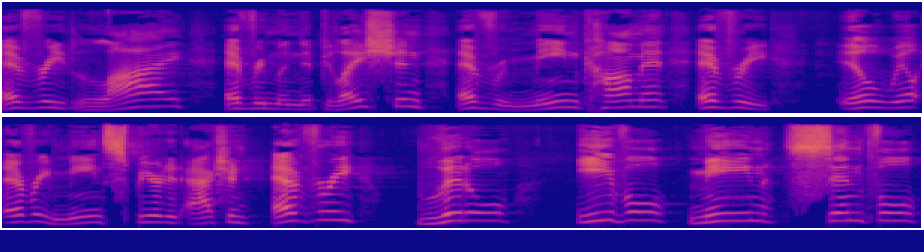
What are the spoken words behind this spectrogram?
every lie, every manipulation, every mean comment, every ill will, every mean spirited action, every little evil, mean, sinful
